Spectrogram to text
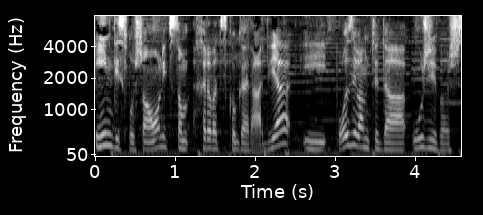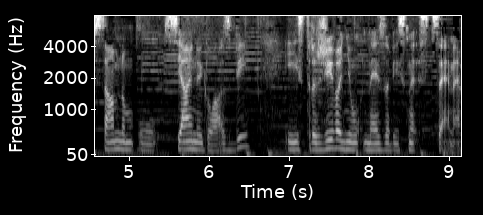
Indi slušaonicom Hrvatskog radija i pozivam te da uživaš sa mnom u sjajnoj glazbi i istraživanju nezavisne scene.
